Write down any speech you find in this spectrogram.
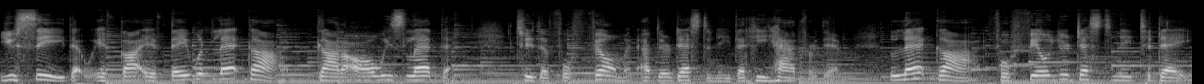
you see that if God, if they would let God, God always led them to the fulfillment of their destiny that He had for them. Let God fulfill your destiny today.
